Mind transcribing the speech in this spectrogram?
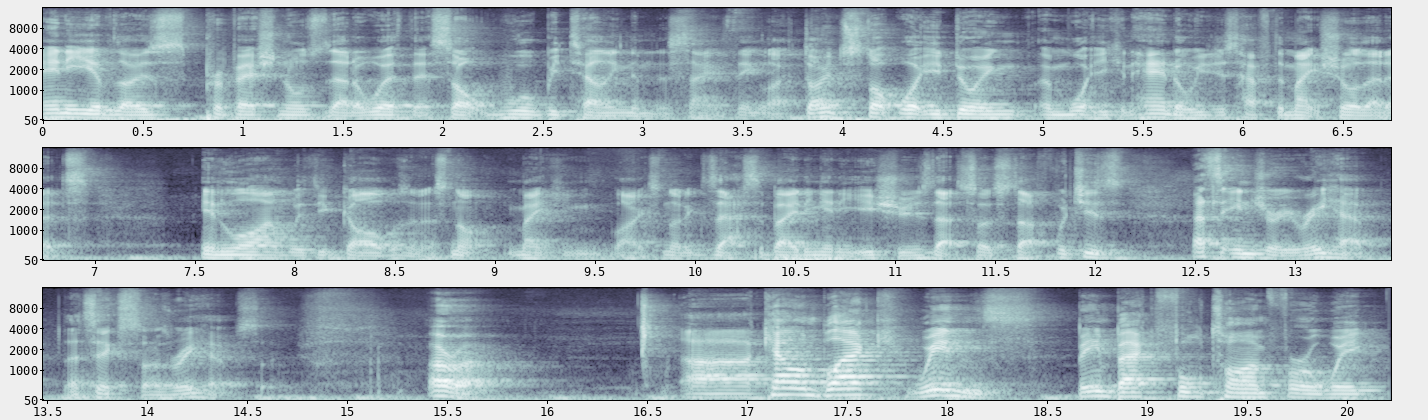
any of those professionals that are worth their salt will be telling them the same thing. Like, don't stop what you're doing and what you can handle. You just have to make sure that it's in line with your goals and it's not making like it's not exacerbating any issues, that sort of stuff. Which is that's injury rehab. That's exercise rehab. So, all right. Uh, Callum Black wins. Been back full time for a week.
